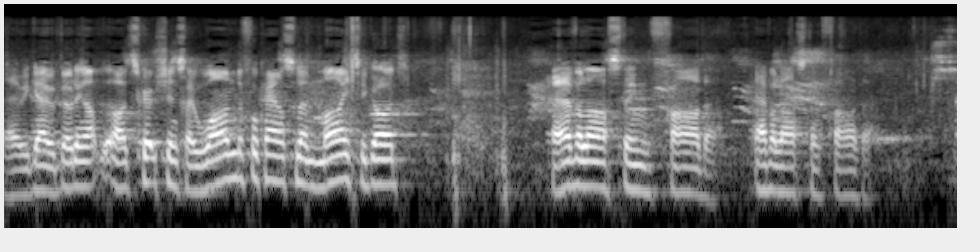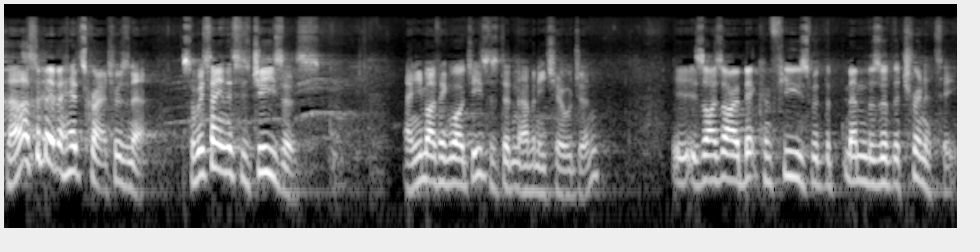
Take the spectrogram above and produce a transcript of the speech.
There we go, building up our description. So, wonderful counselor, mighty God, everlasting Father. Everlasting Father. Now, that's a bit of a head scratcher, isn't it? So, we're saying this is Jesus. And you might think, well, Jesus didn't have any children. Is Isaiah a bit confused with the members of the Trinity?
